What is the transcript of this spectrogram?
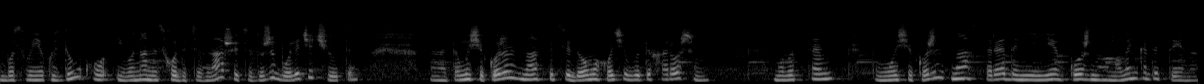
або свою якусь думку, і вона не сходиться з нашою, це дуже боляче чути. Е, Тому що кожен з нас підсвідомо хоче бути хорошим, молодцем, тому що кожен з нас всередині є в кожного маленька дитина.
